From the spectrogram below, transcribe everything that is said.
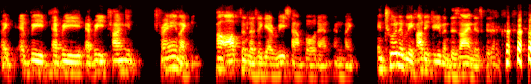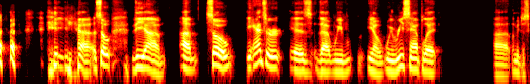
like every every every time you train? Like how often does it get resampled and, and like intuitively, how did you even design this? yeah. So the um, um, so the answer is that we you know we resample it. Uh, let me just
